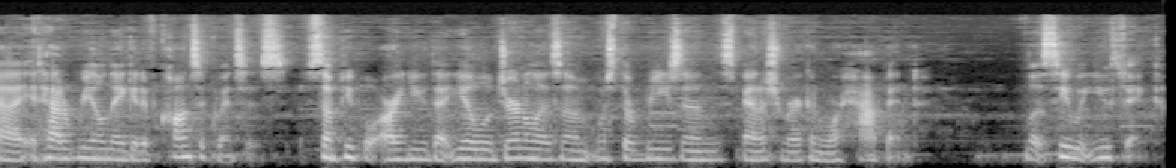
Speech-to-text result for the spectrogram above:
uh, it had real negative consequences. Some people argue that yellow journalism was the reason the Spanish American War happened. Let's see what you think.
